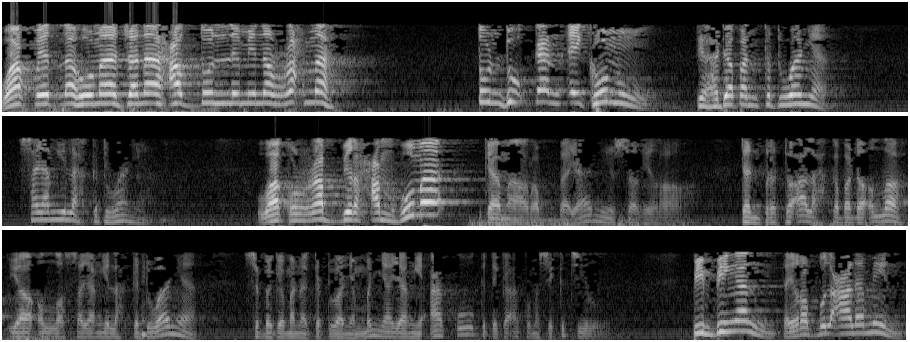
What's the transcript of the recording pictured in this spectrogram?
Waqfid lahuma janahadzul minar rahmah Tundukkan egomu di hadapan keduanya. Sayangilah keduanya. Wa rabbirhamhuma kama rabbayani saghira. Dan berdoalah kepada Allah, ya Allah sayangilah keduanya sebagaimana keduanya menyayangi aku ketika aku masih kecil. Bimbingan dari Rabbul Alamin.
